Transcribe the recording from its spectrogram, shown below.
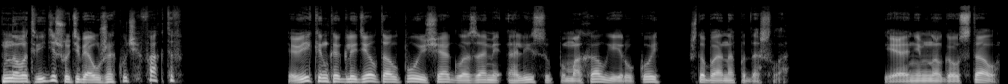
Но вот видишь, у тебя уже куча фактов». Викинг оглядел толпу, ища глазами Алису, помахал ей рукой, чтобы она подошла. «Я немного устал»,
